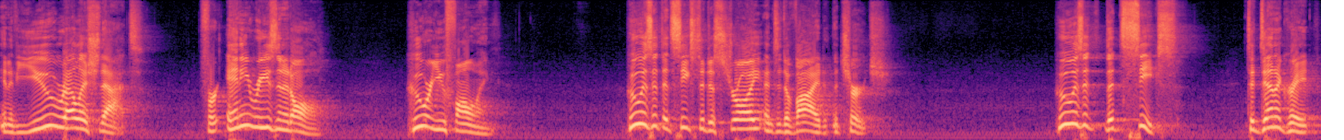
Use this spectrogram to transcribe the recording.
And if you relish that for any reason at all, who are you following? Who is it that seeks to destroy and to divide the church? Who is it that seeks to denigrate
